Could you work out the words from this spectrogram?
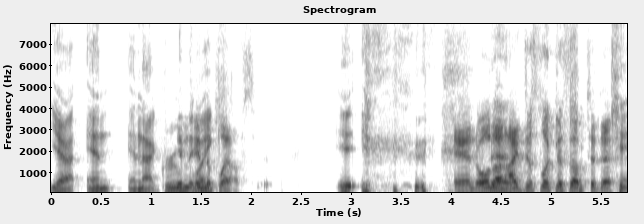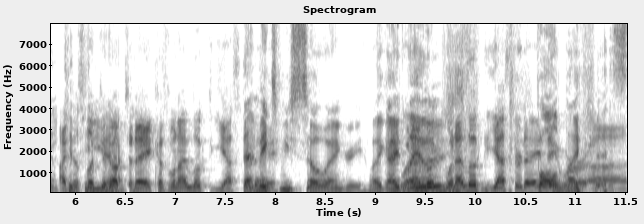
Yeah, and and that group in, the- in the playoffs. It And hold on, That- I just looked this up today. I just looked it up today because when I looked yesterday, that makes me so angry. Like I when I, literally looked, when I looked yesterday, they were, uh,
